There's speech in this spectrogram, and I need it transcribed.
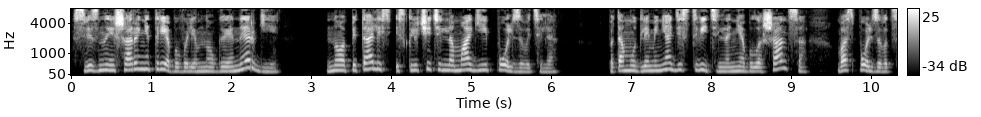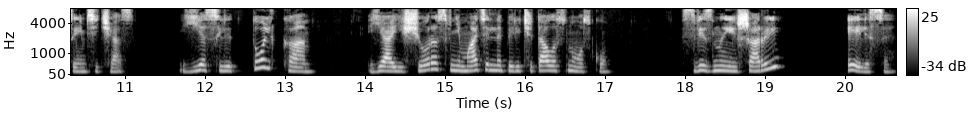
Связные шары не требовали много энергии, но питались исключительно магией пользователя, потому для меня действительно не было шанса воспользоваться им сейчас. Если только... Я еще раз внимательно перечитала сноску. Связные шары Элисы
